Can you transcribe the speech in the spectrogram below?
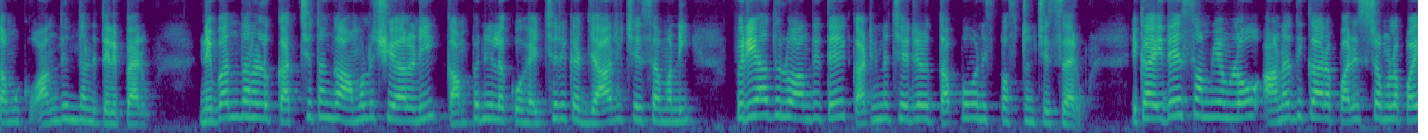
తమకు అందిందని తెలిపారు నిబంధనలు ఖచ్చితంగా అమలు చేయాలని కంపెనీలకు హెచ్చరిక జారీ చేశామని ఫిర్యాదులు అందితే కఠిన చర్యలు తప్పవని స్పష్టం చేశారు ఇక ఇదే సమయంలో అనధికార పరిశ్రమలపై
